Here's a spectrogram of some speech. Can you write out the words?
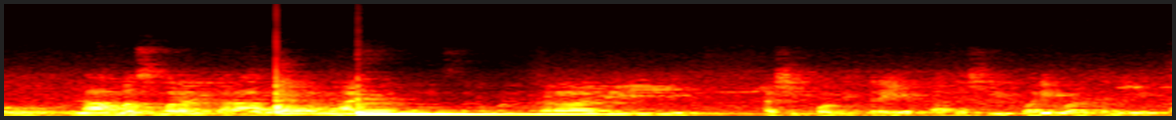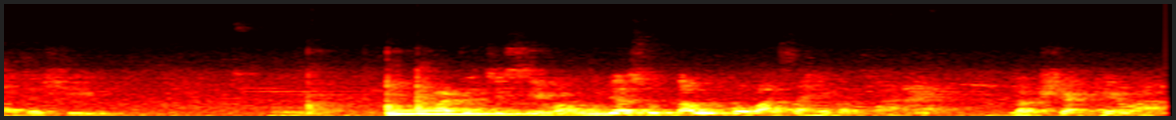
हो नामस्मरण करावं कथा श्रवण करावी. अशी पवित्र एकादशी परिवर्तनी एकादशी. हो. आजची सेवा उद्या सुद्धा उपवास आहे बरं का? लक्षात ठेवा.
